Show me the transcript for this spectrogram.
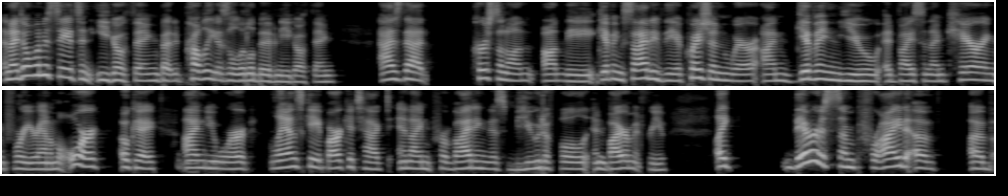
and I don't want to say it's an ego thing, but it probably is a little bit of an ego thing. As that person on on the giving side of the equation where I'm giving you advice and I'm caring for your animal or okay I'm your landscape architect and I'm providing this beautiful environment for you. Like there is some pride of of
